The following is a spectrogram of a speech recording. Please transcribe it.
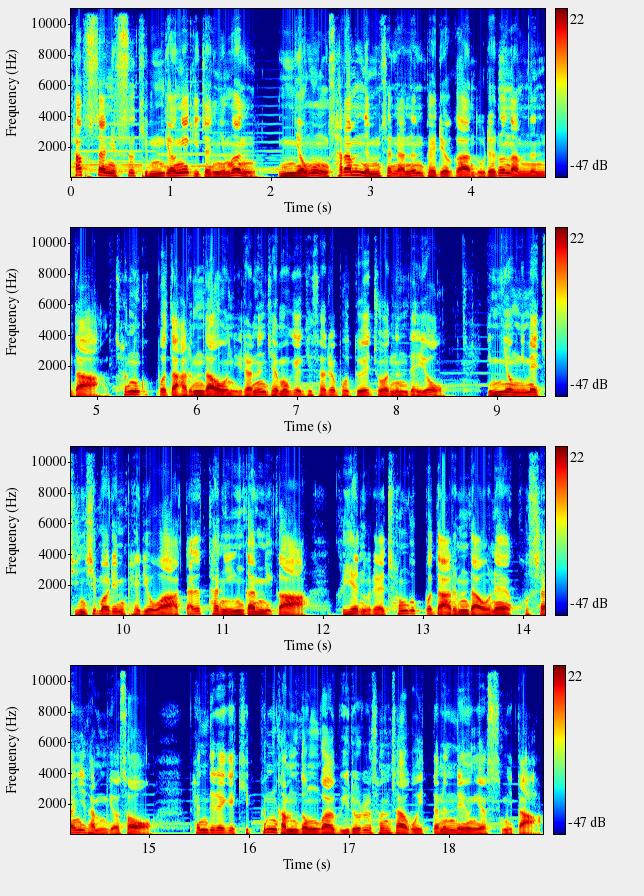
탑스타 뉴스 김경애 기자님은 임영웅 사람 냄새나는 배려가 노래로 남는다. 천국보다 아름다운이라는 제목의 기사를 보도해 주었는데요. 임영님의 진심 어린 배려와 따뜻한 인간미가 그의 노래 천국보다 아름다운에 고스란히 담겨서 팬들에게 깊은 감동과 위로를 선사하고 있다는 내용이었습니다.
